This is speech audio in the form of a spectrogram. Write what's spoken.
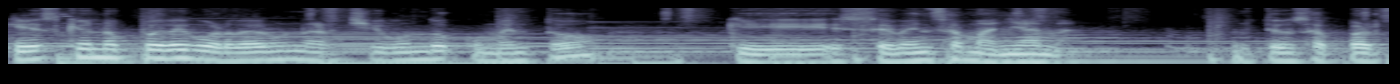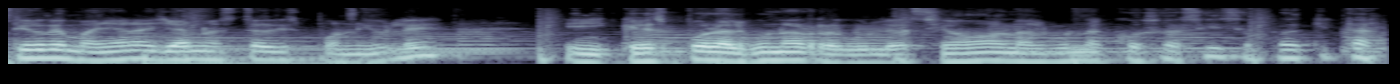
que es que uno puede guardar un archivo, un documento que se venza mañana. Entonces a partir de mañana ya no está disponible y que es por alguna regulación, alguna cosa así, se puede quitar.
